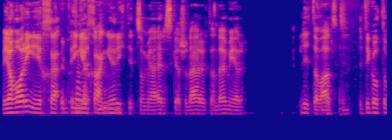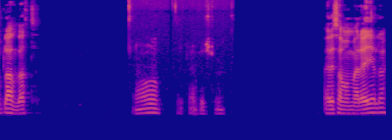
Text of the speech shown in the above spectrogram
Men jag har ingen, Jag ingen genre mm. riktigt som jag älskar sådär utan det är mer lite av Ja, allt. Lite gott och blandat. Ja, det kan jag förstå. Är det samma med dig eller?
